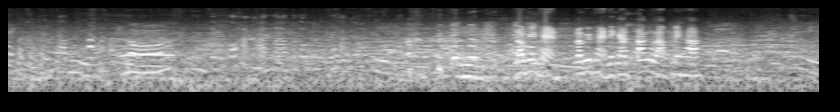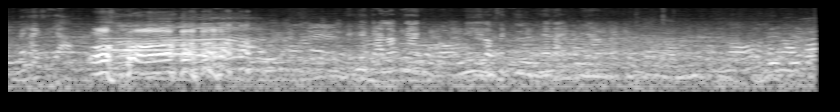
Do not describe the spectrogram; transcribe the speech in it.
ให้เขาชดใช้กรรมอยู่นะคะเนาะจริงๆเขาหักอ้ำมาก็ต้องไปหักเขาคืนอืมเรามีแผนเรามีแผนในการตั้งรับไหมคะ ไม่มีไม่ให้สักอย่าง โอ้โห ในการรับงานของน้องนี่เราสกรีนแค่ไหนคะเนี่ยน้องแบบน้องก็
